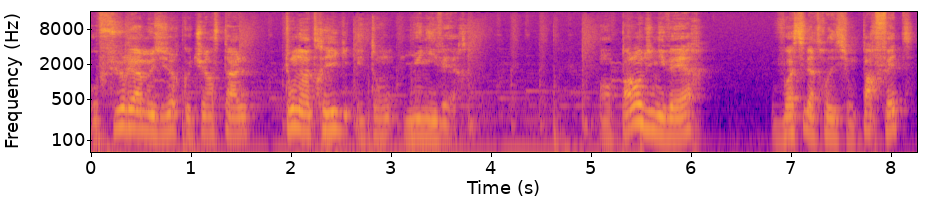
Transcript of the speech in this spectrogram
au fur et à mesure que tu installes ton intrigue et ton univers. En parlant d'univers, voici la transition parfaite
